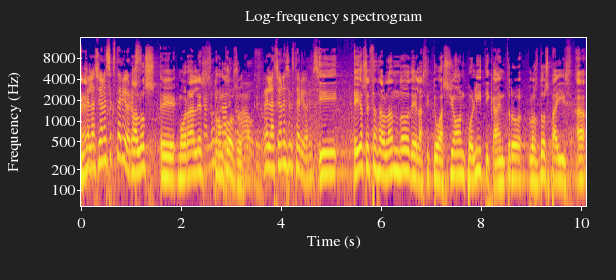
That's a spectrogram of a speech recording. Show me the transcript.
¿Eh? Relaciones exteriores. Carlos eh, Morales Troncoso. Ah, ok. Relaciones exteriores. Y ellos están hablando de la situación política entre los dos países. A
